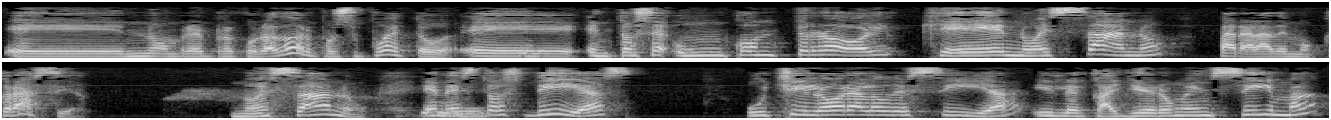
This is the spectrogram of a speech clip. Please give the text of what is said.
eh, nombre del procurador, por supuesto. Eh, Entonces, un control que no es sano para la democracia. No es sano. En Sí. estos días, Uchi Lora lo decía y le cayeron encima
